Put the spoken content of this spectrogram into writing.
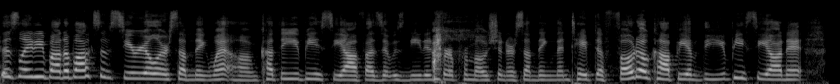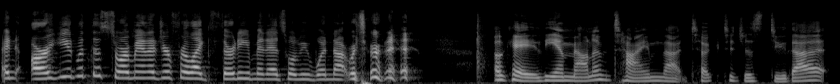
This lady bought a box of cereal or something, went home, cut the UPC off as it was needed for a promotion or something, then taped a photocopy of the UPC on it and argued with the store manager for like 30 minutes when we would not return it. Okay, the amount of time that took to just do that,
